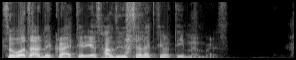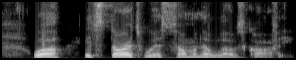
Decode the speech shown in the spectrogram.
So, what are the criteria? How do you select your team members? Well, it starts with someone that loves coffee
